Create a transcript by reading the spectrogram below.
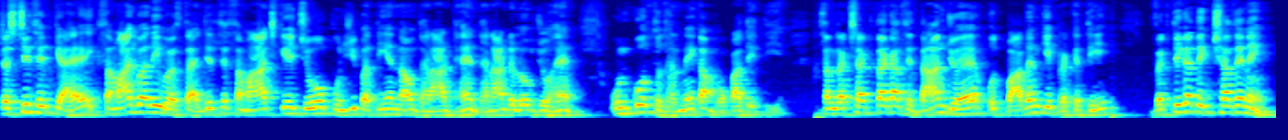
ट्रस्टीशिप क्या है? एक समाजवादी व्यवस्था है, जिससे समाज के जो पूंजीपति हैं, नव धनाढ़ हैं, धनाढ़ लोग जो हैं, उनको सुधरने का मौका देती है। संरक्षकता का सिद्धांत जो है, उत्पादन की प्रकृति व्यक्तिगत इच्छा से नहीं,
